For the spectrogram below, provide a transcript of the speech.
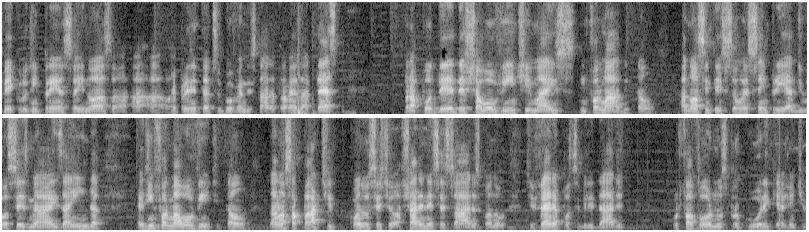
veículos de imprensa, e nós, a, a, representantes do governo do Estado, através da Artesp, para poder deixar o ouvinte mais informado. Então, a nossa intenção é sempre, é de vocês mais ainda, é de informar o ouvinte. Então, da nossa parte, quando vocês acharem necessários, quando tiverem a possibilidade, por favor, nos procure que a gente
